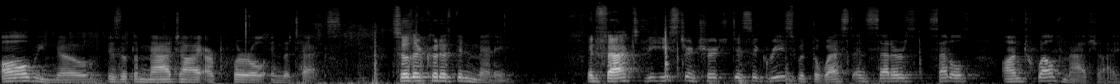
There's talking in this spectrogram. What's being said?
All we know is that the Magi are plural in the text, so there could have been many. In fact, the Eastern Church disagrees with the West and settles, settles on 12 Magi,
